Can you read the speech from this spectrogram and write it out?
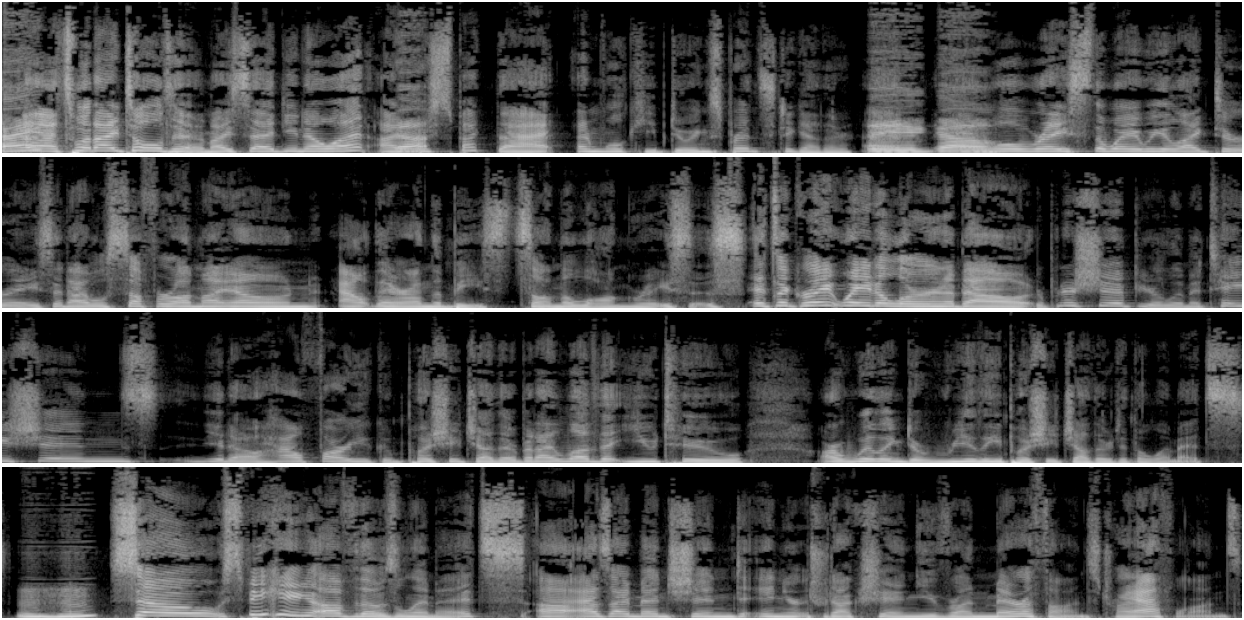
Right? That's what I told him. I said, you know what? I yep. respect that, and we'll keep doing sprints together. There and, you go. we'll race the way we like to race, and I will suffer on my own out there on the beasts on the long races. It's a great way to learn about entrepreneurship, your limitations, you know, how far you can push each other. But I love that you two are willing to really push each other to the limits. Mm-hmm. So, speaking of those limits, uh, as I mentioned in your introduction, you've run marathons, triathlons,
